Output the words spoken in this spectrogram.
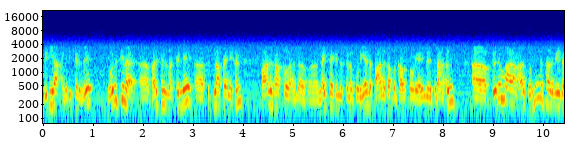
விதியாக இருக்கிறது. ஒரு சில பரிசில் மட்டுமே சுற்றுலா பயணிகள் பாதுகாப்பு அந்த லைஃப் ஜாக்கெட் என்று சொல்லக்கூடிய அந்த பாதுகாப்பு கவசத்தோடு அணிந்திருக்கிறார்கள் பெரும்பாலான தொண்ணூறு சதவீத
